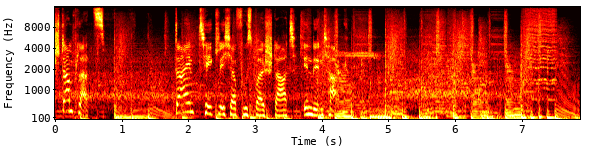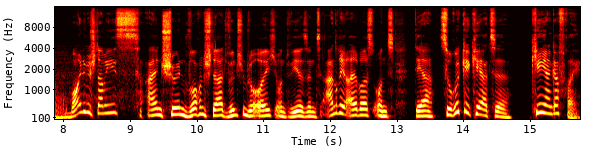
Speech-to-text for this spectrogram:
Stammplatz. Dein täglicher Fußballstart in den Tag. Moin, liebe Stammis, einen schönen Wochenstart wünschen wir euch und wir sind André Albers und der zurückgekehrte Kilian Gaffrey.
